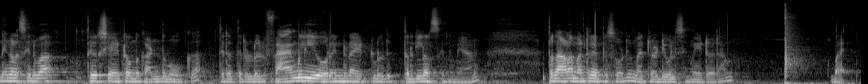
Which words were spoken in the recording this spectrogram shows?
നിങ്ങൾ സിനിമ തീർച്ചയായിട്ടും ഒന്ന് കണ്ടു നോക്കുക. ഇത്തരത്തിലുള്ള ഒരു ഫാമിലി ഓറിയന്റഡ് ആയിട്ടുള്ള ഒരു ത്രില്ലർ സിനിമയാണ്. അപ്പോൾ നാളെ മറ്റൊരു എപ്പിസോഡിൽ മറ്റൊരു അടിപൊളി സിനിമയായിട്ട് വരാം. ബൈ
